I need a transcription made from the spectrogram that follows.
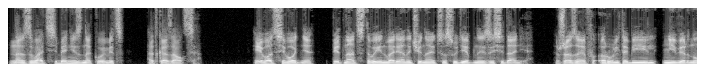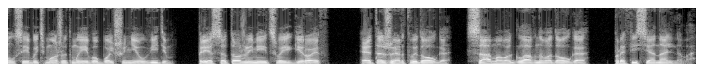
Назвать себя незнакомец отказался. И вот сегодня, 15 января, начинаются судебные заседания. Жозеф Рультабииль не вернулся, и, быть может, мы его больше не увидим. Пресса тоже имеет своих героев. Это жертвы долга, самого главного долга, профессионального.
